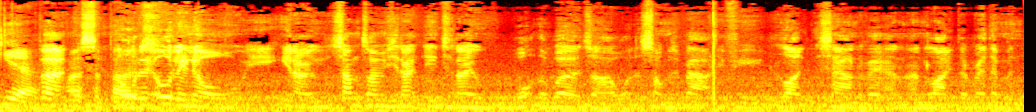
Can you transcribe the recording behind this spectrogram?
Yeah, but I all, suppose. all in all, you know, sometimes you don't need to know what the words are, what the song's about. If you like the sound of it and, and like the rhythm and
